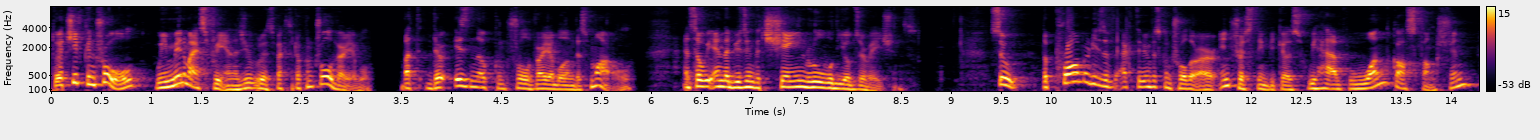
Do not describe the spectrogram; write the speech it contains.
To achieve control, we minimize free energy with respect to the control variable. But there is no control variable in this model, and so we end up using the chain rule with the observations. So the properties of active inference controller are interesting because we have one cost function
